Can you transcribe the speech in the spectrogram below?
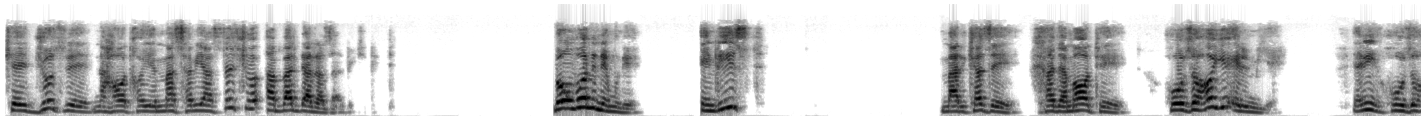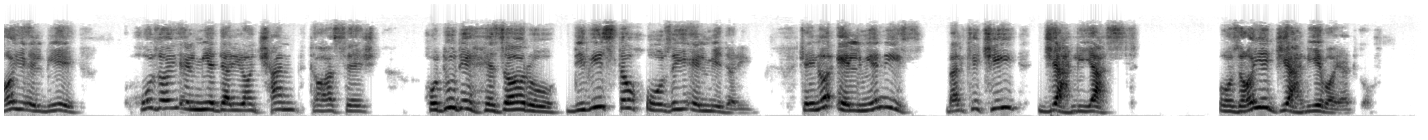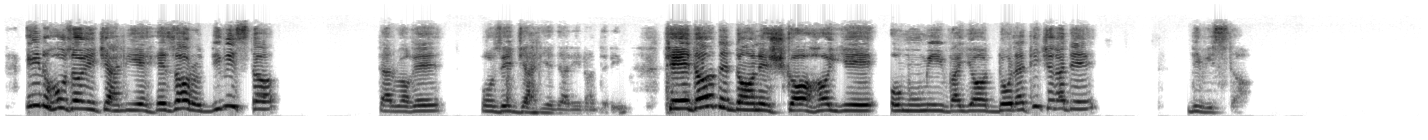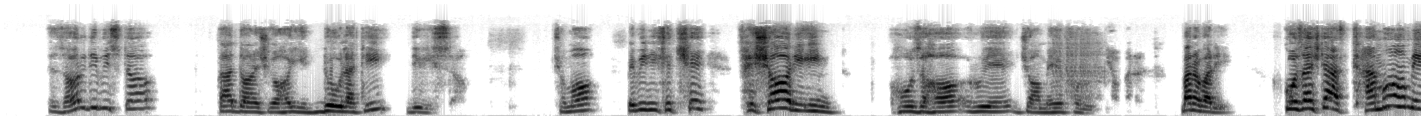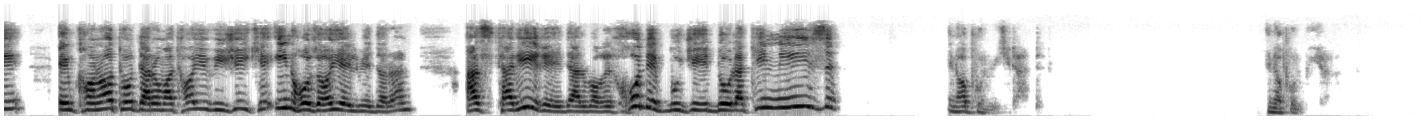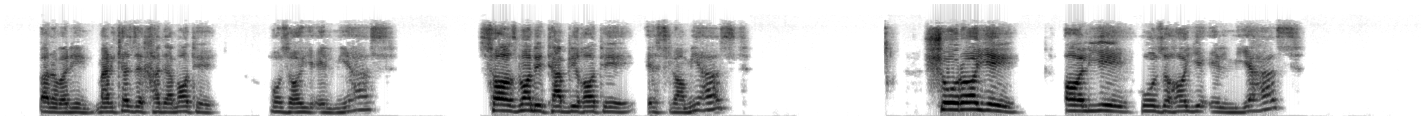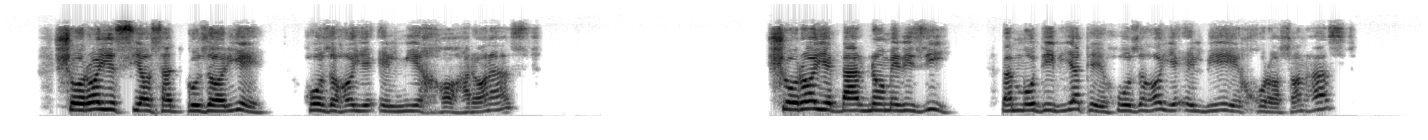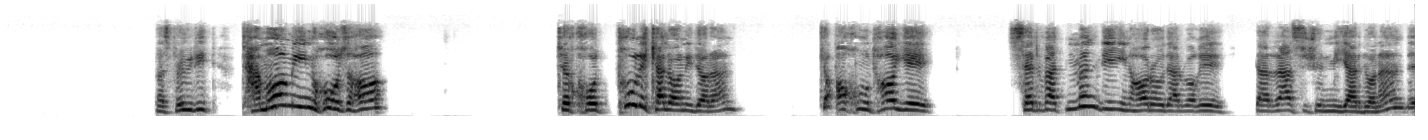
که جزء نهادهای مذهبی هستش رو اول در نظر بگیرید. به عنوان نمونه این لیست مرکز خدمات حوزه های علمیه. یعنی حوزه های علمیه حوزه های علمیه در ایران چند تا هستش؟ حدود هزار و دیویست تا حوزه علمیه داریم که اینا علمیه نیست بلکه چی؟ جهلیه است. حوزه های جهلیه باید گفت. این حوزه های جهلیه هزار و دیویست تا در واقع حوزه جهلیه در ایران داریم. تعداد دانشگاه های عمومی و یا دولتی چقدر؟ دیویستا هزار دیویستا و دانشگاه های دولتی دیویستا شما ببینید که چه فشاری این حوزه ها روی جامعه فرود میآورند. بنابراین گذشته از تمام امکانات و درآمدهای ویژه‌ای که این حوزه های علمی دارن از طریق در واقع خود بودجه دولتی نیز اینها پول می‌گیرند. اینا پول می‌گیرند. بنابراین مرکز خدمات حوزه علمی است سازمان تبلیغات اسلامی هست. شورای عالی حوزه های علمیه هست. شورای سیاست گذاری حوزه های علمی خواهران است شورای برنامه ریزی و مدیریت حوزه های علمیه خراسان هست. پس ببینید تمام این حوزه ها که خود پول کلانی دارن که آخوندهای ثروتمندی اینها رو در واقع در رأسشون میگردانند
